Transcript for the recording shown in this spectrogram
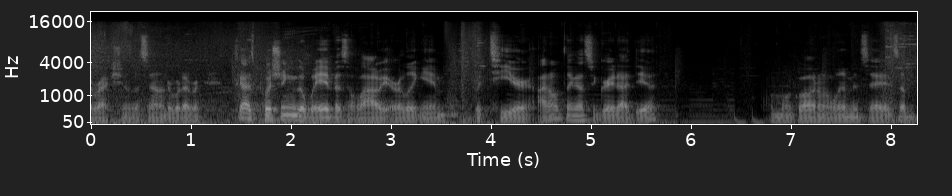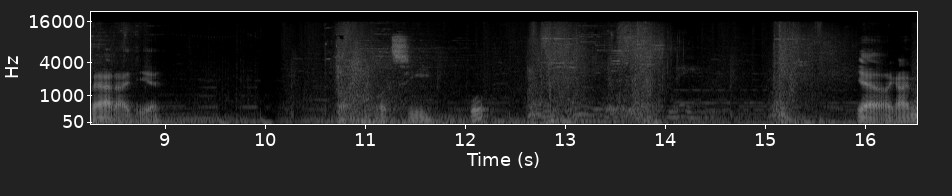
direction of the sound or whatever. This guy's pushing the wave as Illaoi early game with Tear. I don't think that's a great idea. I'm gonna go out on a limb and say it's a bad idea. Let's see. Ooh. Yeah, like I'm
